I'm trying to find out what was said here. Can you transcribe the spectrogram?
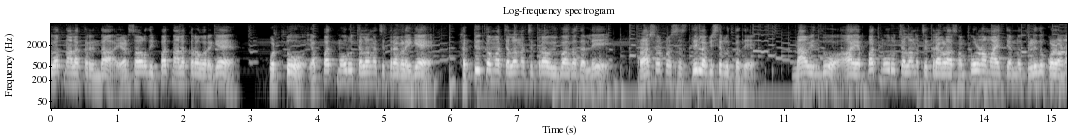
ಐವತ್ನಾಲ್ಕರಿಂದ ಎರಡು ಸಾವಿರದ ಇಪ್ಪತ್ನಾಲ್ಕರವರೆಗೆ ಒಟ್ಟು ಎಪ್ಪತ್ತ್ಮೂರು ಚಲನಚಿತ್ರಗಳಿಗೆ ಅತ್ಯುತ್ತಮ ಚಲನಚಿತ್ರ ವಿಭಾಗದಲ್ಲಿ ರಾಷ್ಟ್ರ ಪ್ರಶಸ್ತಿ ಲಭಿಸಿರುತ್ತದೆ. ನಾವಿಂದು ಆ ಎಪ್ಪತ್ತ್ಮೂರು ಚಲನಚಿತ್ರಗಳ ಸಂಪೂರ್ಣ ಮಾಹಿತಿಯನ್ನು ತಿಳಿದುಕೊಳ್ಳೋಣ,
